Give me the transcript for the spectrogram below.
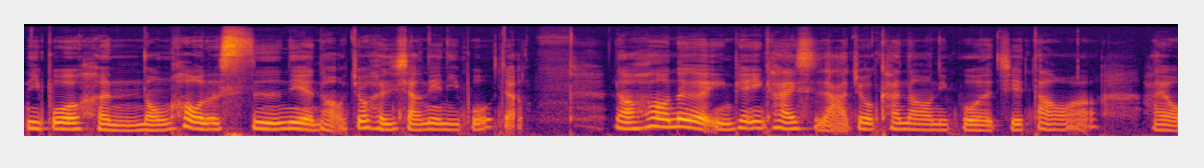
尼泊尔很浓厚的思念哦，就很想念尼泊尔这样。然后那个影片一开始啊，就看到尼泊尔的街道啊，还有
